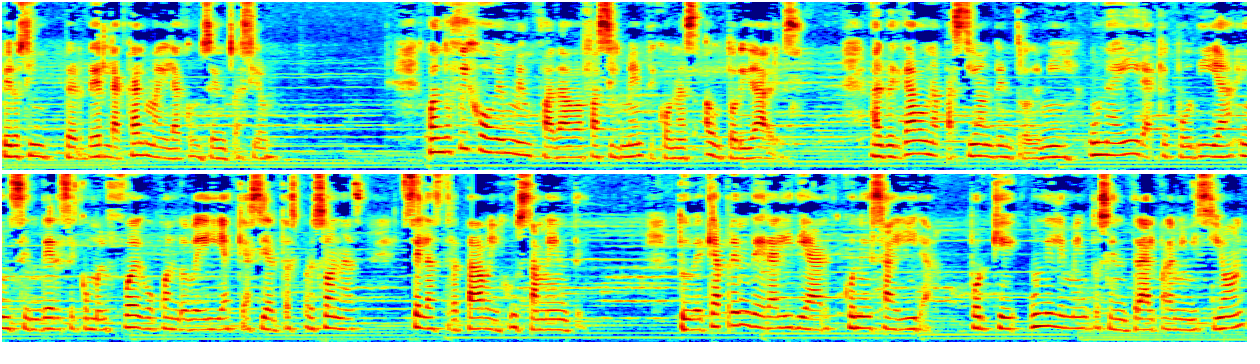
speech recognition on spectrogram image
pero sin perder la calma y la concentración. Cuando fui joven me enfadaba fácilmente con las autoridades. Albergaba una pasión dentro de mí, una ira que podía encenderse como el fuego cuando veía que a ciertas personas se las trataba injustamente. Tuve que aprender a lidiar con esa ira, porque un elemento central para mi misión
